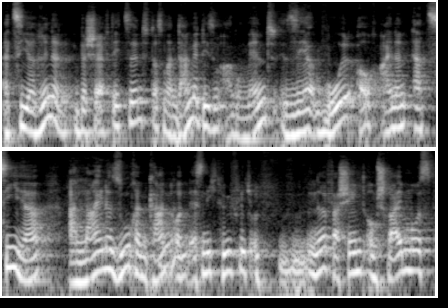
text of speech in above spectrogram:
Erzieherinnen beschäftigt sind, dass man dann mit diesem Argument sehr wohl auch einen Erzieher alleine suchen kann und es nicht höflich und ne, verschämt umschreiben muss.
